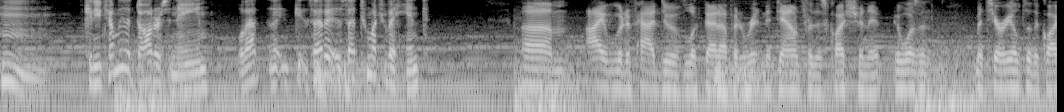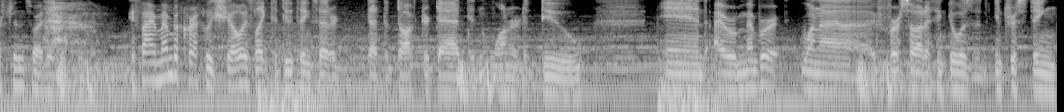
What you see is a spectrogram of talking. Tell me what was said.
Hmm. Can you tell me the daughter's name? Well, that is that is that too much of a hint? Um, I would have had to have looked that up and written it down for this question. It, it wasn't material to the question, so I didn't include it. If I remember correctly, she always liked to do things that are that the doctor dad didn't want her to do. And I remember when I first saw it, I think there was an interesting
